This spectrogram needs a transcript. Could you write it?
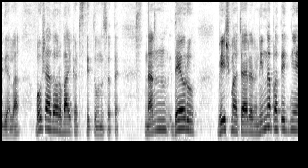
ಇದೆಯಲ್ಲ ಬಹುಶಃ ಅದು ಅವ್ರ ಬಾಯಿ ಕಟ್ಟಿಸ್ತಿತ್ತು ಅನಿಸುತ್ತೆ. ನನ್ನ ದೇವರು ಭೀಷ್ಮಾಚಾರ್ಯರು ನಿನ್ನ ಪ್ರತಿಜ್ಞೆ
